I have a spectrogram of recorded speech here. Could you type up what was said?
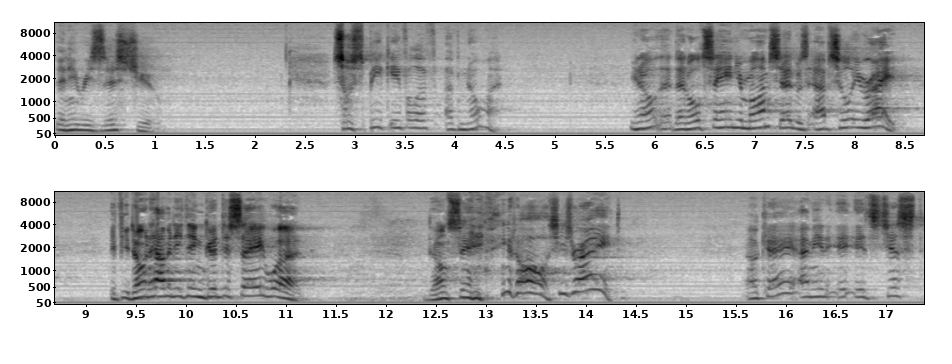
then He resists you. So speak evil of, of no one. You know, that, that old saying your mom said was absolutely right. If you don't have anything good to say, what? don't say anything at all. She's right. Okay? I mean, it's just,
